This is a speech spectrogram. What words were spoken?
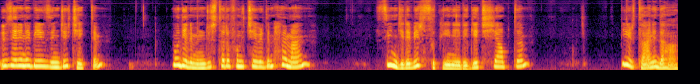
Üzerine bir zincir çektim. Modelimin düz tarafını çevirdim. Hemen zincire bir sık iğne ile geçiş yaptım. Bir tane daha.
